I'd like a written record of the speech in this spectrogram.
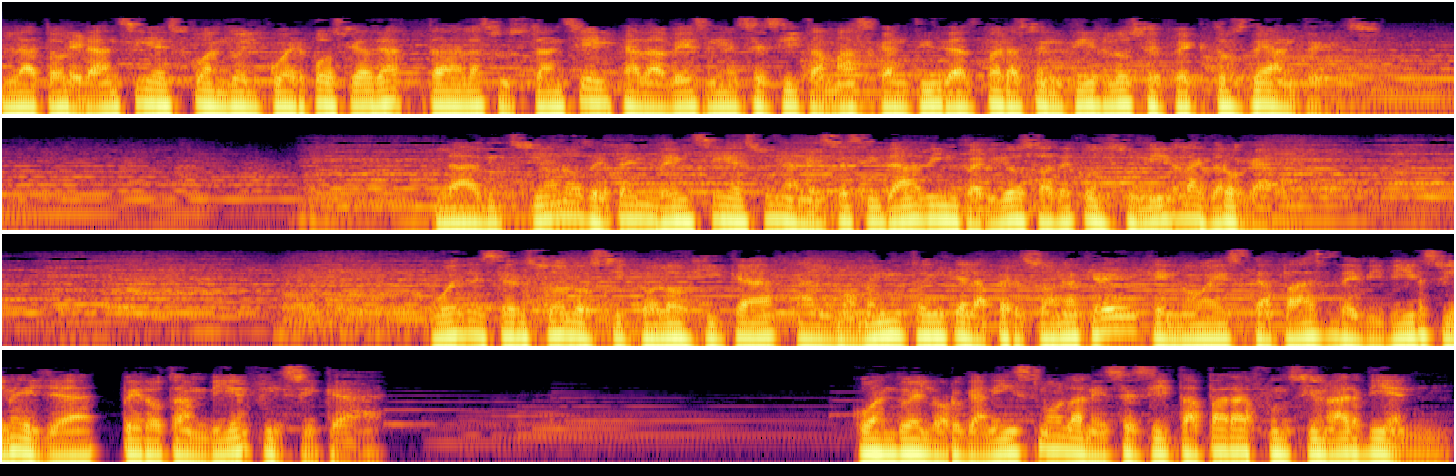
La tolerancia es cuando el cuerpo se adapta a la sustancia y cada vez necesita más cantidad para sentir los efectos de antes. La adicción o dependencia es una necesidad imperiosa de consumir la droga. Puede ser solo psicológica, al momento en que la persona cree que no es capaz de vivir sin ella, pero también física. Cuando el organismo la necesita para funcionar bien.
